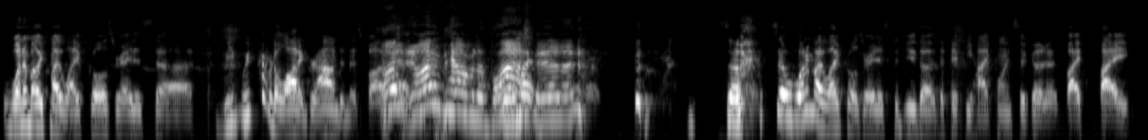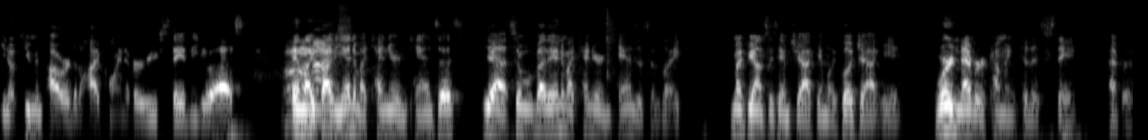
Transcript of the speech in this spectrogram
one of my like my life goals, right, is to uh, we've we've covered a lot of ground in this podcast. I, I'm having a blast, What man. So so one of my life goals, right, is to do the the 50 high points that go to by by you know human power to the high point of every state in the U.S. oh, and like by the end of my tenure in Kansas, yeah. So by the end of my tenure in Kansas, it was like my fiance's name's Jackie. I'm like, look, Jackie, we're never coming to this state ever.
